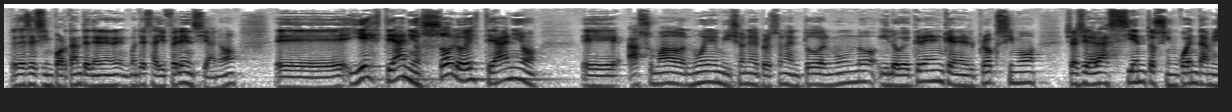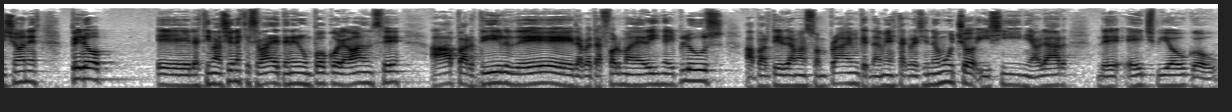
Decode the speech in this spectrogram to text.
Entonces es importante tener en cuenta esa diferencia, ¿no? Eh, y este año, solo este año, eh, ha sumado 9 millones de personas en todo el mundo y lo que creen que en el próximo ya llegará a 150 millones, pero eh, la estimación es que se va a detener un poco el avance a partir de la plataforma de Disney Plus, a partir de Amazon Prime, que también está creciendo mucho, y sí, ni hablar de HBO Go.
